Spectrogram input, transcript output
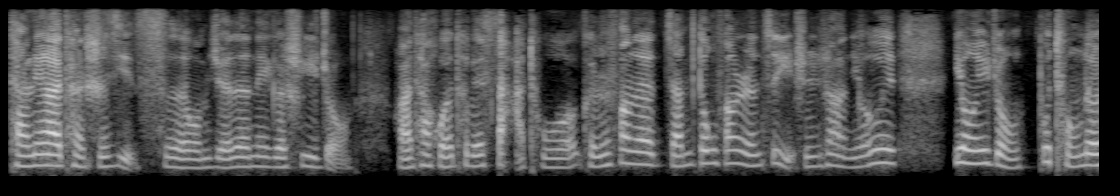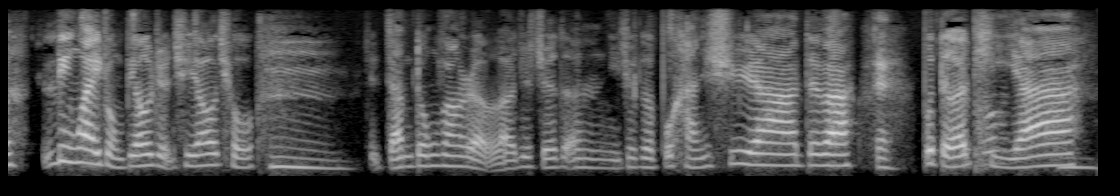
谈恋爱谈十几次，我们觉得那个是一种好像他活得特别洒脱。可是放在咱们东方人自己身上，你又会用一种不同的另外一种标准去要求嗯，咱们东方人了，就觉得嗯，你这个不含蓄啊，对吧？对，不得体呀、嗯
